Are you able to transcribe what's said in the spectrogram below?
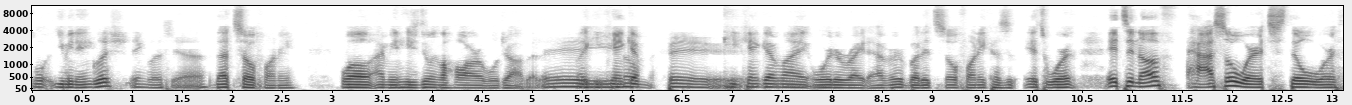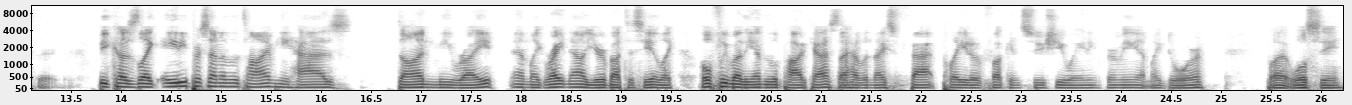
Well, you mean English? English, yeah. That's so funny. Well, I mean, he's doing a horrible job at it. Like, he can't get- get he can't get my order right ever, but it's so funny because it's worth it's enough hassle where it's still worth it. Because like eighty percent of the time he has done me right, and like right now you're about to see it. Like hopefully by the end of the podcast, I have a nice fat plate of fucking sushi waiting for me at my door, but we'll see.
